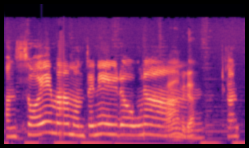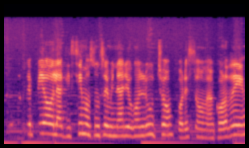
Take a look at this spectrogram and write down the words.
con Soema Montenegro, una Ah, mirá. mm, de piola que hicimos un seminario con Lucho, por eso me acordé,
